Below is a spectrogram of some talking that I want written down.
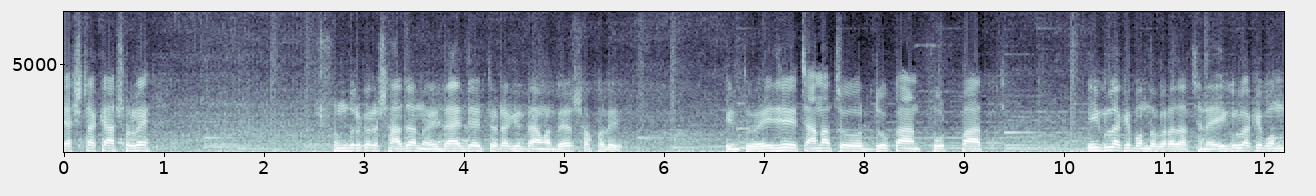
দেশটাকে আসলে সুন্দর করে সাজানো, এই দায় দায়িত্বটা কিন্তু আমাদের সকলেই কিন্তু এই যে চানাচোর, দোকান, ফুটপাত, এইগুলাকে বন্ধ করা যাচ্ছে না। এইগুলাকে বন্ধ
